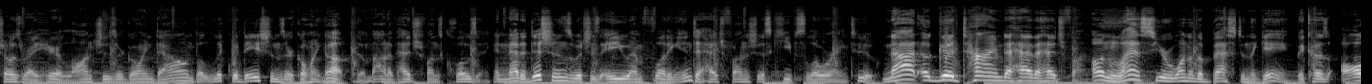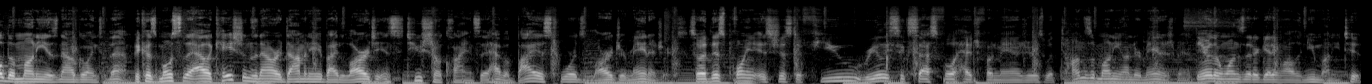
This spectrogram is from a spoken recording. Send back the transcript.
shows right here launches are going down, but liquidations are going up, the amount of hedge funds closing. And net additions, which is AUM flooding into hedge funds, just keeps lowering too. Not a good time to have a hedge fund, unless you're one of the best in the game, because all the money is now going to them. Because most of the allocations now are dominated by large institutional clients that have a bias towards larger managers. So at this point, it's just a few really successful hedge fund managers with tons of money under management. They're the ones that are getting all the new money too.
